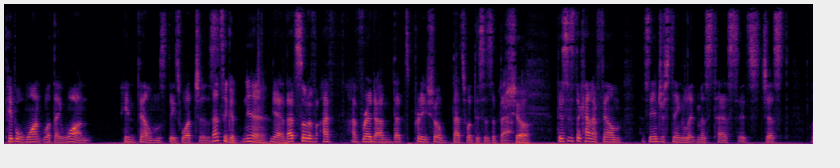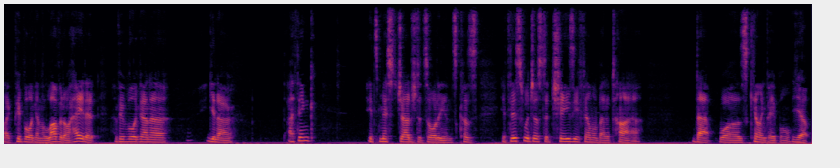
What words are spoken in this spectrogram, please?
people want what they want in films. These watchers. That's a good, yeah, yeah, that's sort of I've I've read. Um, that's pretty sure that's what this is about. sure. This is the kind of film that's an interesting litmus test. It's just like people are going to love it or hate it, and people are going to, you know, I think it's misjudged its audience because if this were just a cheesy film about a tire that was killing people, Yep.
